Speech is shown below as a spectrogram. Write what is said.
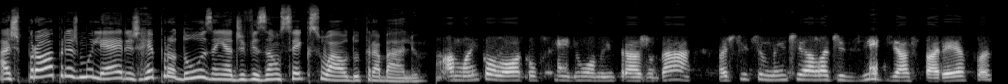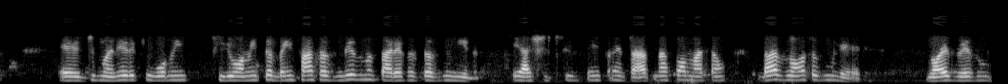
as próprias mulheres reproduzem a divisão sexual do trabalho. A mãe coloca o filho, o homem, para ajudar, mas dificilmente ela divide as tarefas é, de maneira que o homem, que o homem também faça as mesmas tarefas das meninas. E acho que precisa ser enfrentado na formação das nossas mulheres. Nós mesmos,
